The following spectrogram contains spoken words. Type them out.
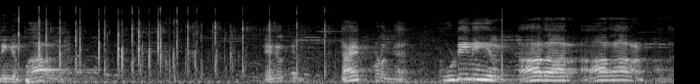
நீங்க பாருங்க. எங்களுக்கு டைப் கொடுங்க. குடிநீர் ஆதார் ஆதாரம் அது.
